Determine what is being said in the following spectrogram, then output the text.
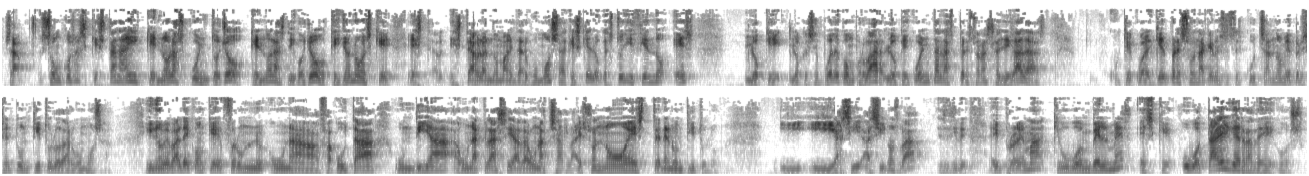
O sea, son cosas que están ahí, que no las cuento yo, que no las digo yo, que yo no es que est- esté hablando mal de Argumosa, que es que lo que estoy diciendo es lo que, lo que se puede comprobar, lo que cuentan las personas allegadas. Que cualquier persona que nos esté escuchando me presente un título de Argumosa. Y no me vale con que fuera un- una facultad, un día, a una clase, a dar una charla. Eso no es tener un título. Y, y así, así nos va. Es decir, el problema que hubo en Belmez es que hubo tal guerra de egos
